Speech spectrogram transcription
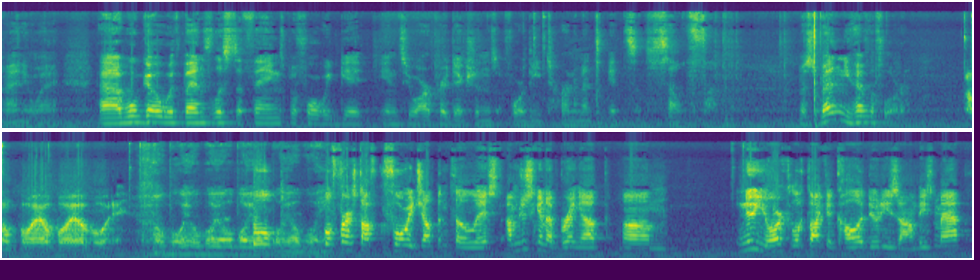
Anyway, uh, we'll go with Ben's list of things before we get into our predictions for the tournament itself. Mr. Ben, you have the floor. Oh boy! Oh boy! Oh boy! Oh boy, oh boy, oh boy, Well, oh boy, oh boy. Well, first off, before we jump into the list, I'm just gonna bring up um, New York looked like a Call of Duty Zombies map.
